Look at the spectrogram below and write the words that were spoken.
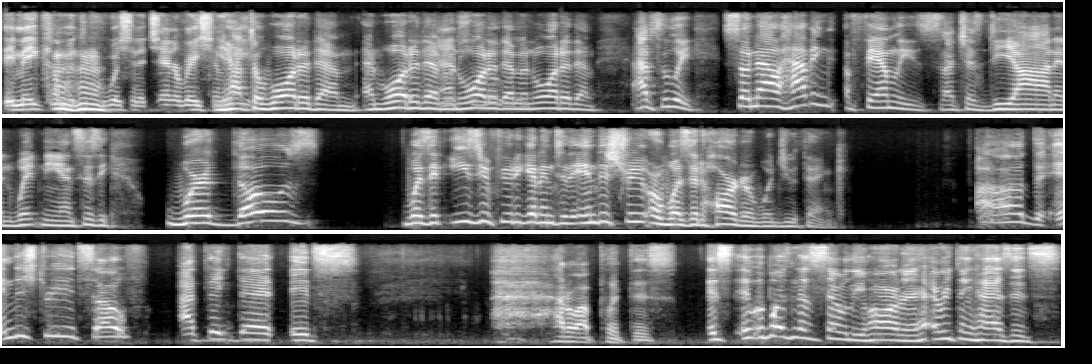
they may come mm-hmm. into fruition a generation you later. have to water them and water them absolutely. and water them and water them absolutely so now having families such as dionne and whitney and Cissy, were those was it easier for you to get into the industry or was it harder would you think uh the industry itself i think that it's how do i put this it's it wasn't necessarily harder. Everything has its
